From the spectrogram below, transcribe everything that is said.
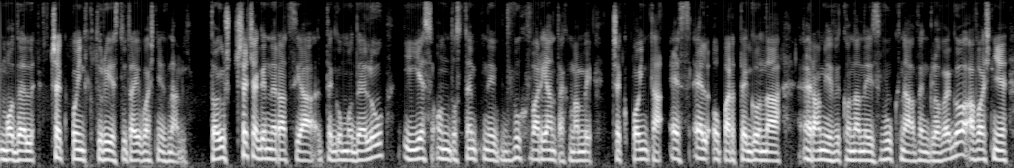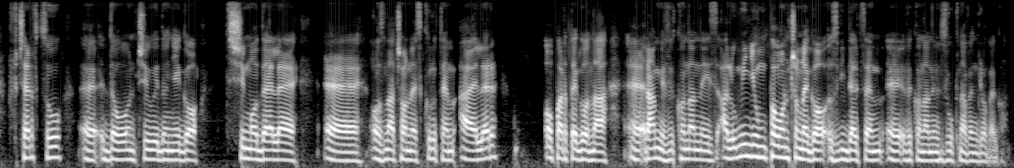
model Checkpoint, który jest tutaj właśnie z nami. To już trzecia generacja tego modelu i jest on dostępny w dwóch wariantach. Mamy Checkpointa SL opartego na ramie wykonanej z włókna węglowego, a właśnie w czerwcu e, dołączyły do niego trzy modele e, oznaczone skrótem ALR opartego na e, ramie wykonanej z aluminium, połączonego z widelcem e, wykonanym z włókna węglowego.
